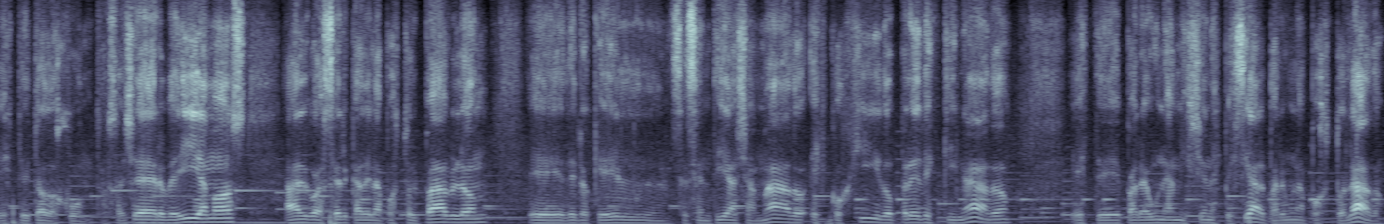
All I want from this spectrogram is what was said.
este, todos juntos. Ayer veíamos algo acerca del apóstol Pablo, eh, de lo que él se sentía llamado, escogido, predestinado este, para una misión especial, para un apostolado.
